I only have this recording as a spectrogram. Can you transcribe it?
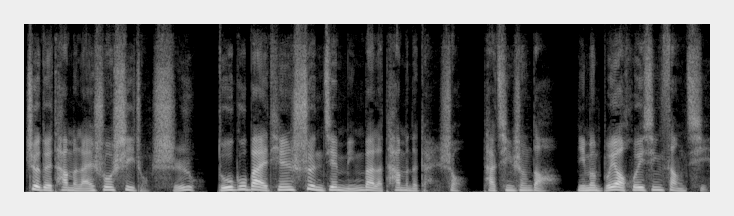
这对他们来说是一种耻辱。独孤拜天瞬间明白了他们的感受，他轻声道：“你们不要灰心丧气，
